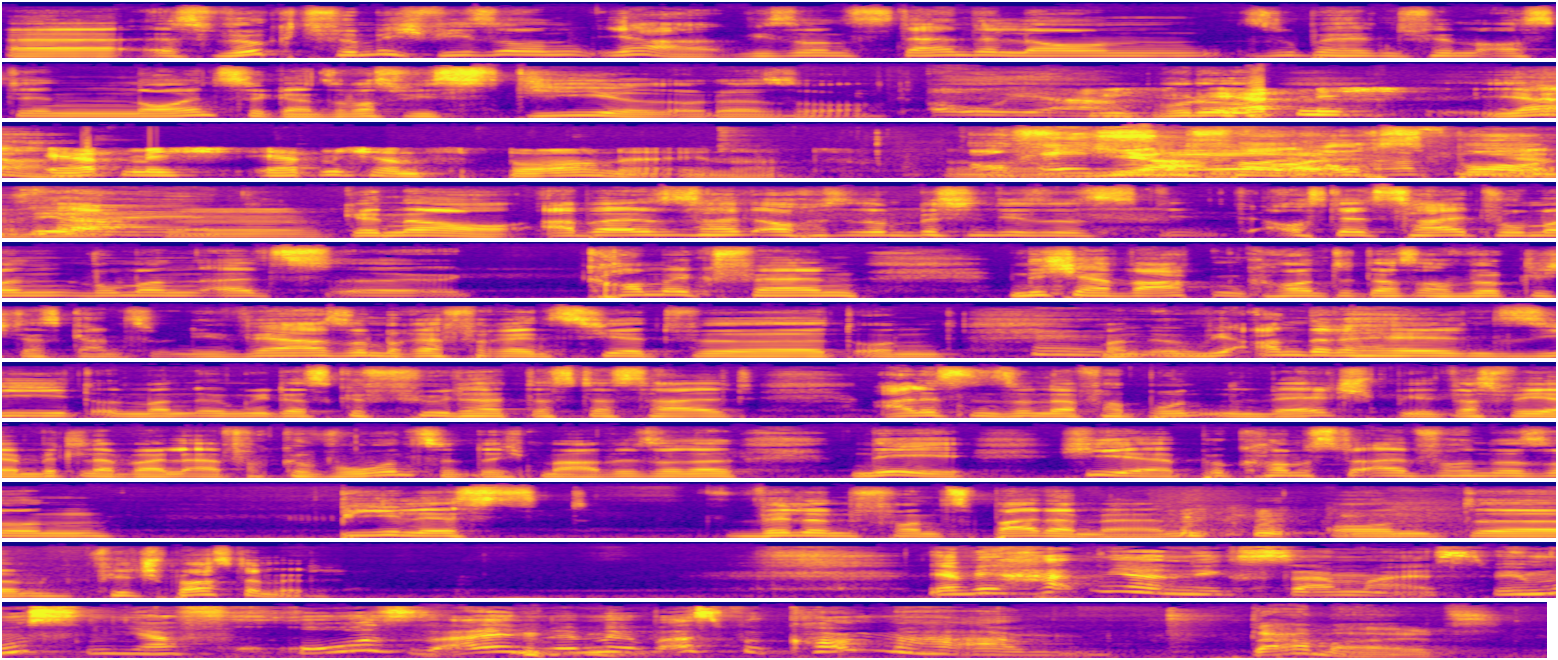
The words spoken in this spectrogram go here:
Äh, es wirkt für mich wie so ein, ja, wie so ein Standalone Superheldenfilm aus den 90ern, sowas wie Steel oder so. Oh ja. Du, er hat mich, ja. er hat mich, er hat mich an Spawn erinnert. Auf jeden ja, Fall, auf Spawn, ja. ja. Genau, aber es ist halt auch so ein bisschen dieses aus der Zeit, wo man, wo man als äh, Comic-Fan nicht erwarten konnte, dass auch wirklich das ganze Universum referenziert wird und hm. man irgendwie andere Helden sieht und man irgendwie das Gefühl hat, dass das halt alles in so einer verbundenen Welt spielt, was wir ja mittlerweile einfach gewohnt sind durch Marvel, sondern nee, hier bekommst du einfach nur so ein B-List-Villain von Spider-Man und äh, viel Spaß damit. Ja, wir hatten ja nichts damals. Wir mussten ja froh sein, wenn wir was bekommen haben. Damals.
